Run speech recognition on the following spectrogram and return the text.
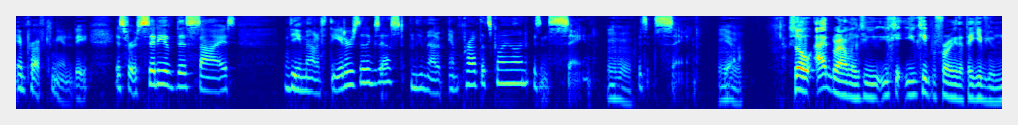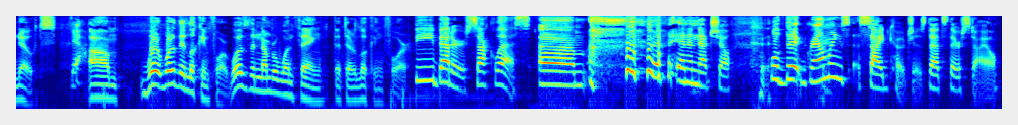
improv community is for a city of this size, the amount of theaters that exist and the amount of improv that's going on is insane. Mm-hmm. It's insane. Mm-hmm. Yeah. So at Groundlings, you you, you keep referring that they give you notes. Yeah. Um. What what are they looking for? What is the number one thing that they're looking for? Be better, suck less. Um, in a nutshell. Well, the Groundlings side coaches, that's their style.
